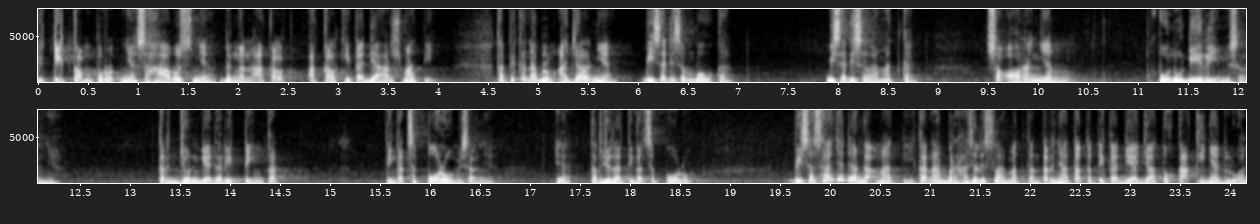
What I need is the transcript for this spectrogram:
ditikam perutnya seharusnya dengan akal akal kita dia harus mati. Tapi karena belum ajalnya bisa disembuhkan. Bisa diselamatkan. Seorang yang bunuh diri misalnya. Terjun dia dari tingkat tingkat 10 misalnya. Ya, terjun dari tingkat 10. Bisa saja dia nggak mati karena berhasil diselamatkan. Ternyata ketika dia jatuh kakinya duluan.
